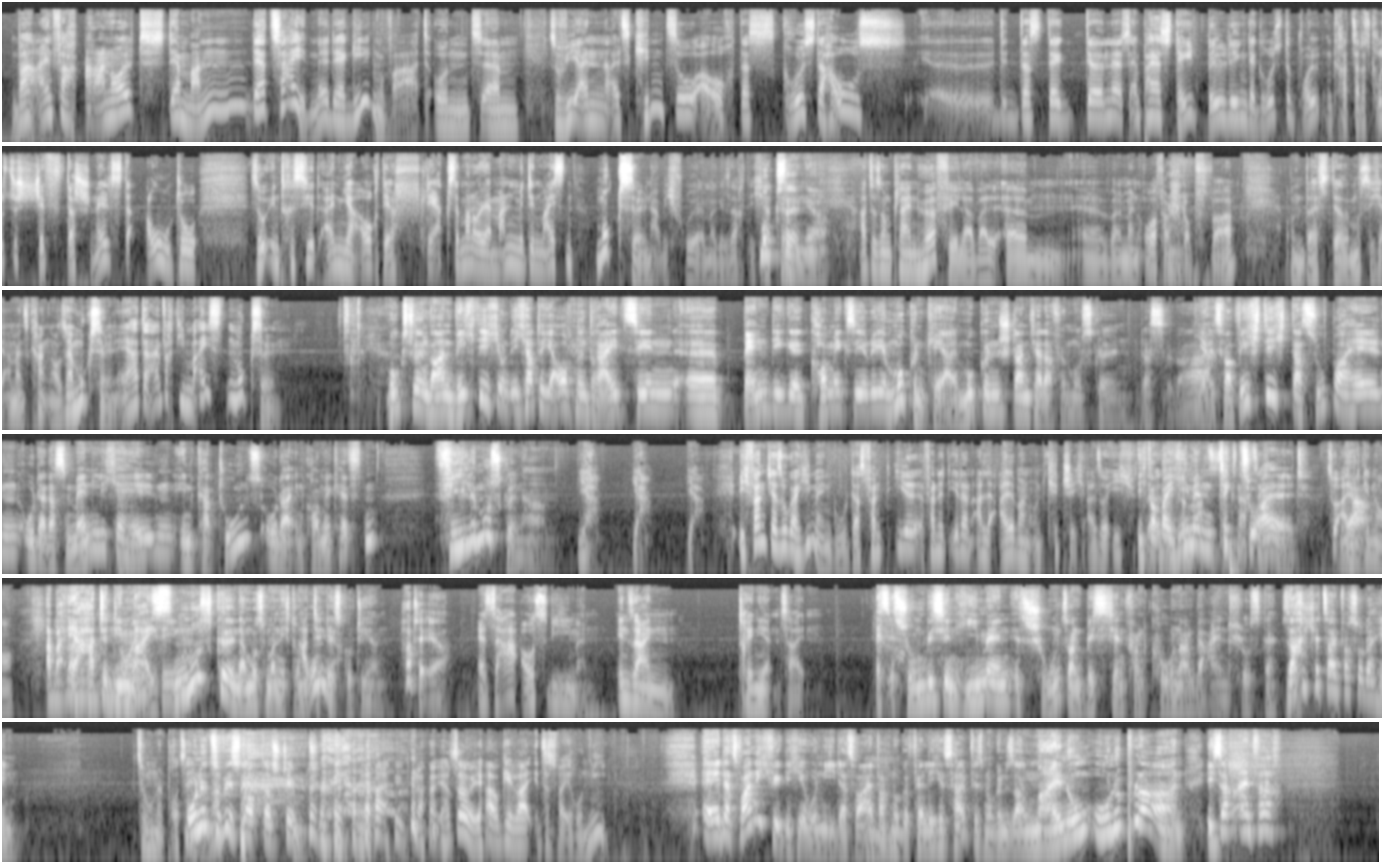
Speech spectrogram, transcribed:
war einfach Arnold der Mann der Zeit, ne, der Gegenwart. Und ähm, so wie ein als Kind so auch das größte Haus das, der, der, das Empire State Building, der größte Wolkenkratzer, das größte Schiff, das schnellste Auto. So interessiert einen ja auch der stärkste Mann oder der Mann mit den meisten Muxeln, habe ich früher immer gesagt. Ich Muxeln, hatte, ja. Hatte so einen kleinen Hörfehler, weil, ähm, äh, weil mein Ohr verstopft war. Und das, da musste ich ja einmal ins Krankenhaus. Ja, Muxeln. Er hatte einfach die meisten Muxeln. Muxeln waren wichtig und ich hatte ja auch eine 13-bändige äh, Comicserie Muckenkerl. Mucken stand ja dafür Muskeln. Das war, ja. Es war wichtig, dass Superhelden oder dass männliche Helden in Cartoons oder in Comicheften viele Muskeln haben. Ja, ja, ja. Ich fand ja sogar He-Man gut. Das fand ihr, fandet ihr dann alle albern und kitschig. Also ich, ich war also bei He-Man ein Tick zu alt. Zu alt, ja. genau. Aber er hatte die 19, meisten Muskeln, da muss man nicht drum herum diskutieren. Hatte er. Er sah aus wie He-Man in seinen trainierten Zeiten. Es ist schon ein bisschen, He-Man ist schon so ein bisschen von Conan beeinflusst. Ne? Sag ich jetzt einfach so dahin. Zu 100 Prozent. Ohne zu wissen, ob das stimmt. ja, genau. ja, so, ja, okay, war, das war Ironie. Äh, das war nicht wirklich Ironie, das war einfach mhm. nur gefährliches Halbwissen. Man könnte sagen, Meinung ohne Plan. Ich sag einfach,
